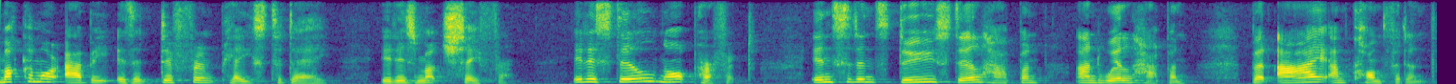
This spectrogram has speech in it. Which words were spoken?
Muckamore Abbey is a different place today. It is much safer. It is still not perfect. Incidents do still happen and will happen, but I am confident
